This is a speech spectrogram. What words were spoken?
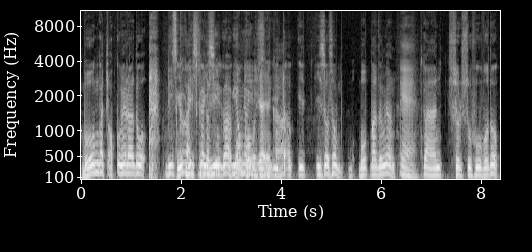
뭔가 조금이라도 리스크가, 이- 리스크가 있으니까, 있으니까 위- 위험 요인이 그거, 예, 있어서 못 받으면 예. 그러니까 안철수 후보도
